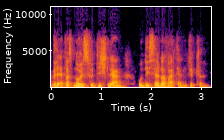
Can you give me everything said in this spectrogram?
wieder etwas Neues für dich lernen und dich selber weiterentwickeln.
